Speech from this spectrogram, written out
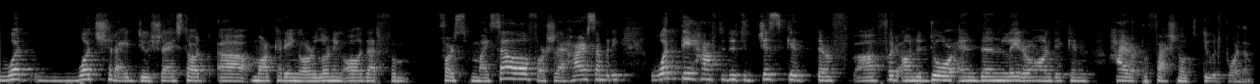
what what should i do? Should i start uh, marketing or learning all of that from first myself or should i hire somebody? What they have to do to just get their uh, foot on the door and then later on they can hire a professional to do it for them.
